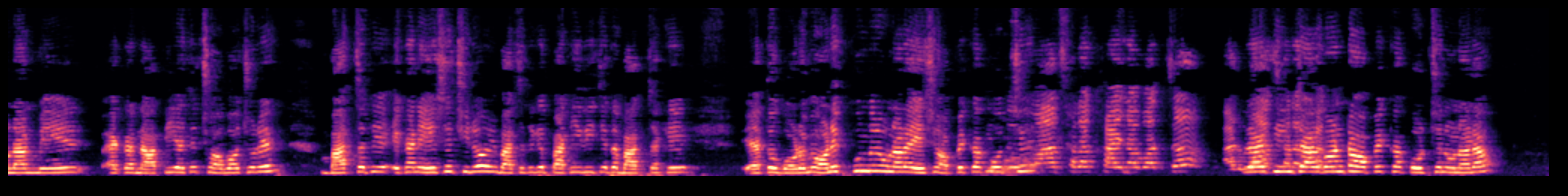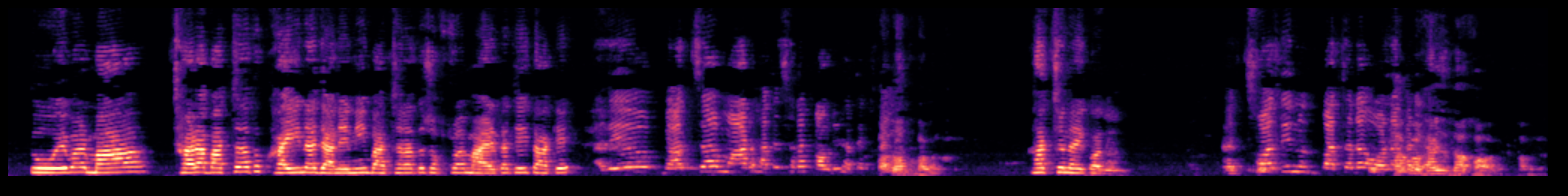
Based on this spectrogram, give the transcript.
ওনার মেয়ের একটা নাতি আছে ছ বছরের। বাচ্চাটি এখানে এসেছিল ওই বাচ্চাটিকে পাঠিয়ে দিয়েছে একটা বাচ্চাকে এত গরমে অনেকক্ষণ ধরে ওনারা এসে অপেক্ষা করছে। প্রায় তিন চার ঘণ্টা অপেক্ষা করছেন ওনারা। তো এবার মা ছাড়া বাচ্চারা তো খাই না জানেনি। বাচ্চারা তো সবসময় মায়ের কাছেই থাকে। আরে বাচ্চা মার হাতে ছাড়া কাউরির হাতে খায় তার না। ভাত খাবে না। খাচ্ছে না এই কদিন। ছদিন অনাহারে খাইতে তা খাওয়াবে খাবে না।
